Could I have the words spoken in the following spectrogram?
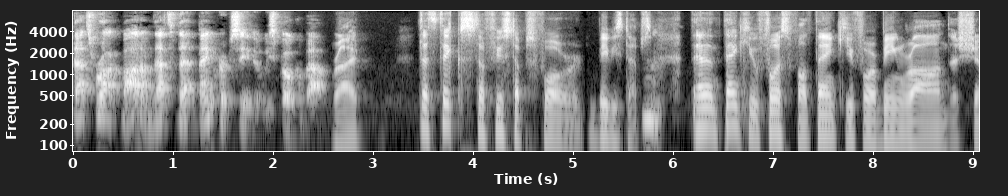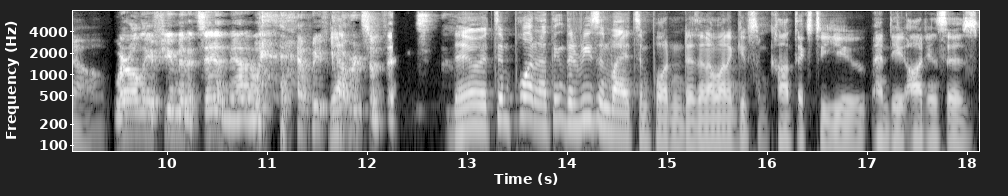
that's rock bottom. That's that bankruptcy that we spoke about. Right. Let's take a few steps forward, baby steps. Mhm. And thank you, first of all, thank you for being raw on the show. we're only a few minutes in man and we, we've Yeah. covered some things No, it's important. I think the reason why it's important is, and I want to give some context to you and the audience is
